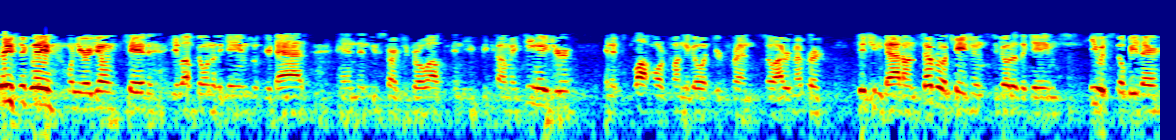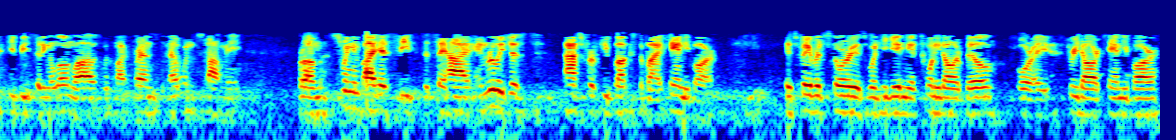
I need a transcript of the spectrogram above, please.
Basically, when you're a young kid, you love going to the games with your dad, and then you start to grow up and you become a teenager and it's a lot more fun to go with your friends. So I remember teaching dad on several occasions to go to the games. He would still be there. He'd be sitting alone while I was with my friends, but that wouldn't stop me from swinging by his seats to say hi and really just ask for a few bucks to buy a candy bar. His favorite story is when he gave me a $20 bill for a $3 candy bar,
